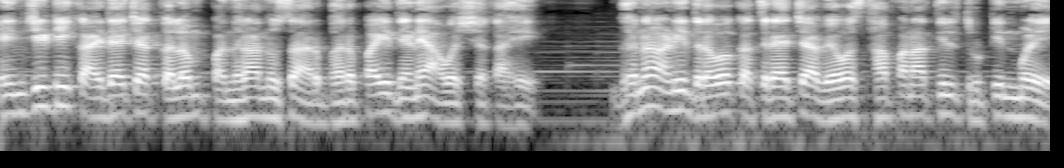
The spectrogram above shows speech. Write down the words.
एनजीटी कायद्याच्या कलम पंधरानुसार भरपाई देणे आवश्यक आहे. घन आणि द्रव कचऱ्याच्या व्यवस्थापनातील त्रुटींमुळे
